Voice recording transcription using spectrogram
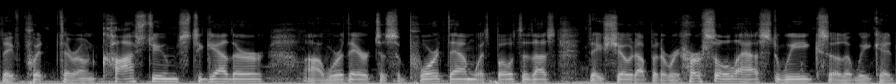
they've put their own costumes together. Uh, we're there to support them with both of us. They showed up at a rehearsal last week so that we could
